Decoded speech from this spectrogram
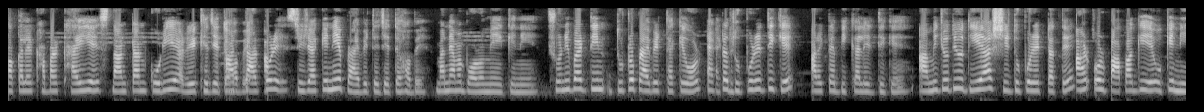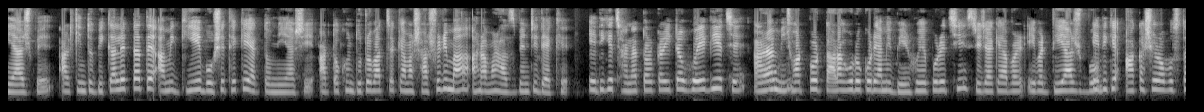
সকালের খাবার খাইয়ে স্নান টান করিয়ে রেখে যেতে হবে। তারপরে সৃজাকে নিয়ে প্রাইভেটে যেতে হবে। মানে আমার বড় মেয়েকে নিয়ে। শনিবার দিন দুটো প্রাইভেট থাকে ওর। একটা দুপুরের দিকে আরেকটা বিকালের দিকে। আমি যদিও দিয়ে আসি দুপুরেরটাতে আর ওর পাপা গিয়ে ওকে নিয়ে আসবে। আর কিন্তু বিকালেরটাতে আমি গিয়ে বসে থেকে একদম নিয়ে আসি। আর তখন দুটো বাচ্চাকে আমার শাশুড়ি মা আর আমার হাজবেন্ডই দেখে। এদিকে ছানার তরকারিটাও হয়ে গিয়েছে আর আমি ঝটপট তাড়াহুড়ো করে আমি বের হয়ে পড়েছি। সৃজাকে আবার এবার দিয়ে আসব। এদিকে আকাশের অবস্থা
